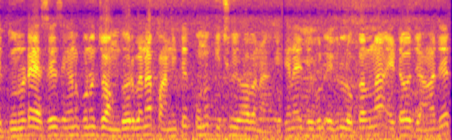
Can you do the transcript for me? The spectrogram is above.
এই দুটোটা এসেছে এখানে কোনো জং ধরবে না পানিতে কোনো কিছুই হবে না। এখানে যেগুলো এগুলো লোকাল না এটাও জাহাজের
